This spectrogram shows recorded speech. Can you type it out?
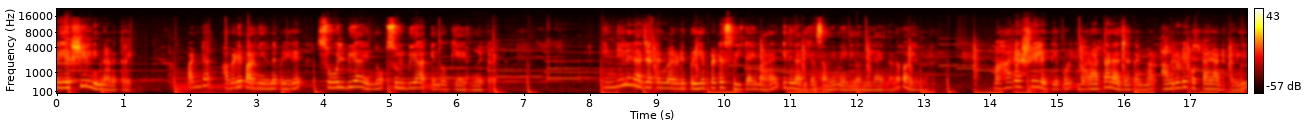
പേർഷ്യയിൽ നിന്നാണത്രേ പണ്ട് അവിടെ പറഞ്ഞിരുന്ന പേര് സോൽബിയ എന്നോ സുൽബിയ എന്നൊക്കെയായിരുന്നു എത്ര. ഇന്ത്യയിലെ രാജാക്കന്മാരുടെ പ്രിയപ്പെട്ട സ്വീറ്റായി മാറാൻ ഇതിനധികം സമയം വേണ്ടി വന്നില്ല എന്നാണ് പറയുന്നത്. മഹാരാഷ്ട്രയിലെത്തിയപ്പോൾ മറാത്ത രാജാക്കന്മാർ അവരുടെ കൊട്ടാര അടുക്കളയിൽ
